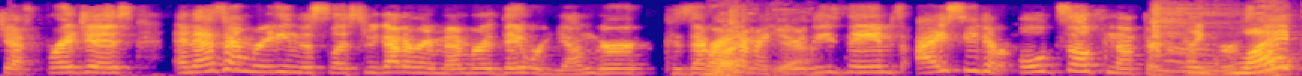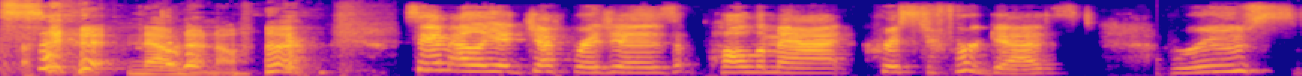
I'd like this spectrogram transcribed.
Jeff Bridges. And as I'm reading this list, we got to remember they were younger because every Right, time I hear these names, I see their old self, not their younger Like younger what? no, no, no. Yeah. Sam Elliott, Jeff Bridges, Paul Lamont, Christopher Guest, Bruce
